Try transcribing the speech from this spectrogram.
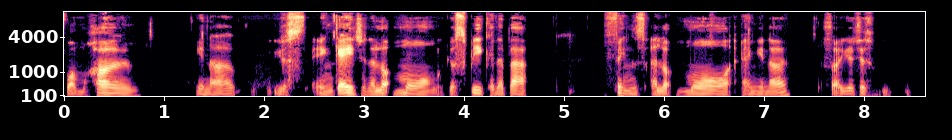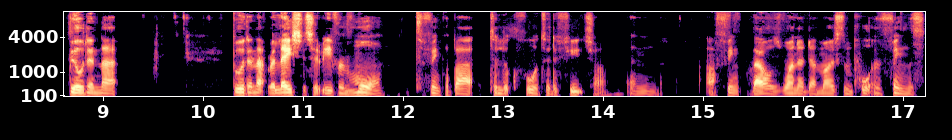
from home. You know, you're engaging a lot more. You're speaking about things a lot more, and you know, so you're just building that, building that relationship even more to think about to look forward to the future. And I think that was one of the most important things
